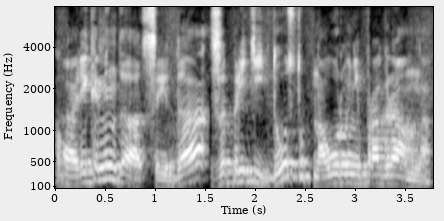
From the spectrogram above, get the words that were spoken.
Рекомендации. Рекомендации, да. Запретить доступ на уровне программно.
